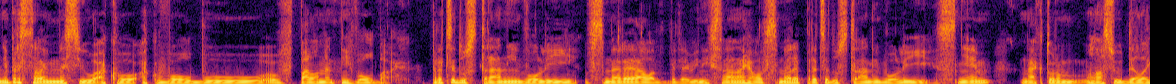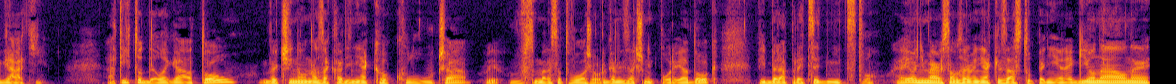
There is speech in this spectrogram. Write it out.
nepredstavujeme si ju ako, ako voľbu v parlamentných voľbách. Predsedu strany volí v smere, ale aj v iných stranách, ale v smere predsedu strany volí snem, na ktorom hlasujú delegáti. A týchto delegátov väčšinou na základe nejakého kľúča, v smere sa to volá, že organizačný poriadok, vyberá predsedníctvo. Hej, oni majú samozrejme nejaké zastúpenie regionálne,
